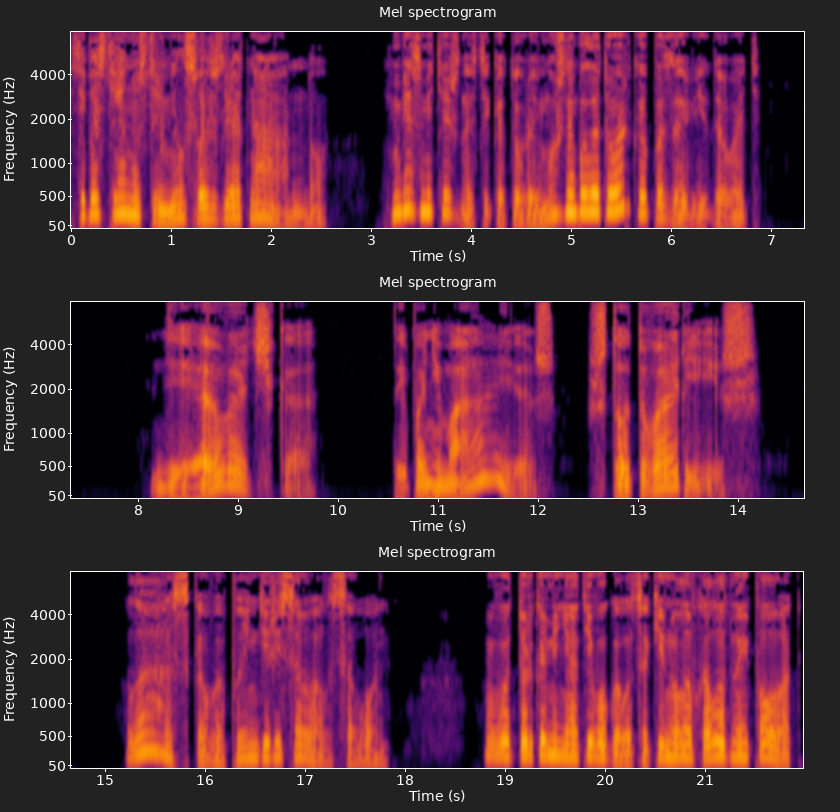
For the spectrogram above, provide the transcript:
Себастьян устремил свой взгляд на Анну, безмятежности которой можно было только позавидовать. «Девочка, ты понимаешь, что творишь?» Ласково поинтересовался он. Вот только меня от его голоса кинуло в холодный пот.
